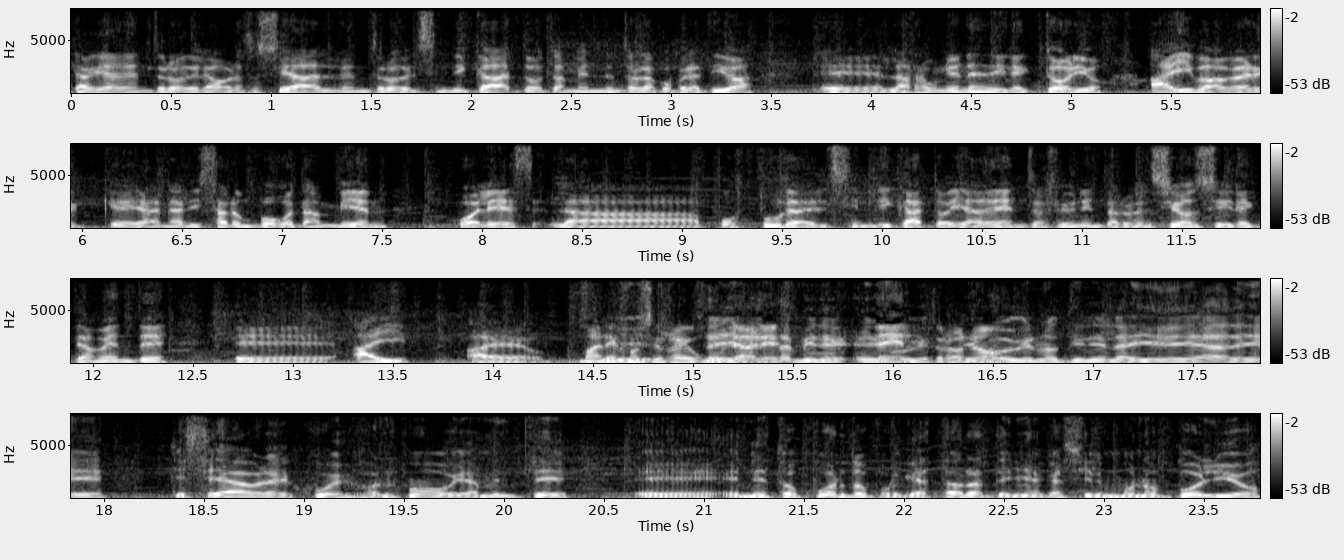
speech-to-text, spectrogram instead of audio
que había dentro de la obra social, dentro del sindicato, también dentro de la cooperativa, eh, las reuniones de directorio. Ahí va a haber que analizar un poco también cuál es la postura del sindicato ahí adentro, si hay una intervención, si directamente eh, hay manejos Sí, irregulares sí, también el, el dentro, gobi- ¿no? el gobierno tiene la idea de que se abra el juego, ¿no? Obviamente eh, en estos puertos, porque hasta ahora tenía casi el monopolio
